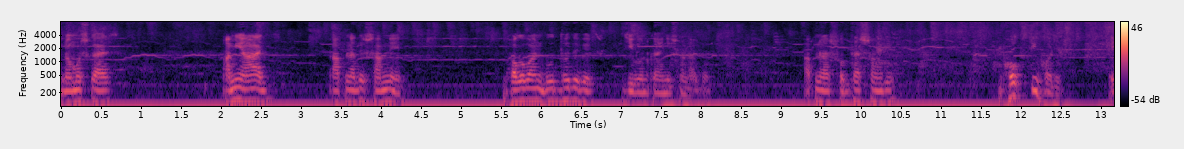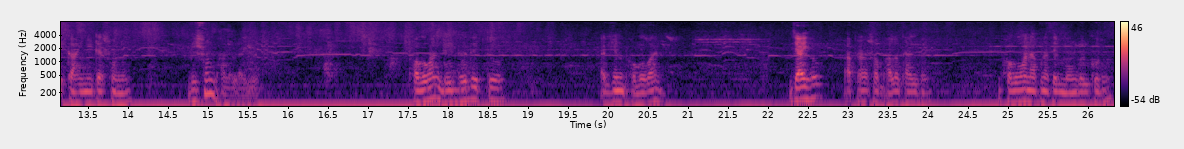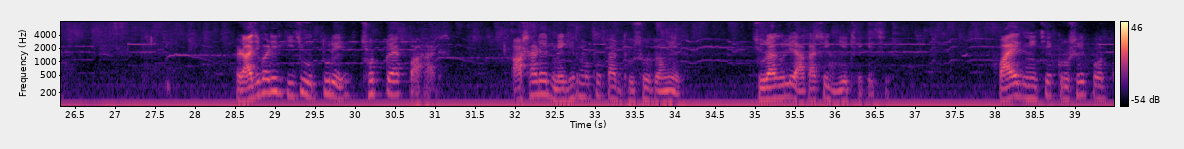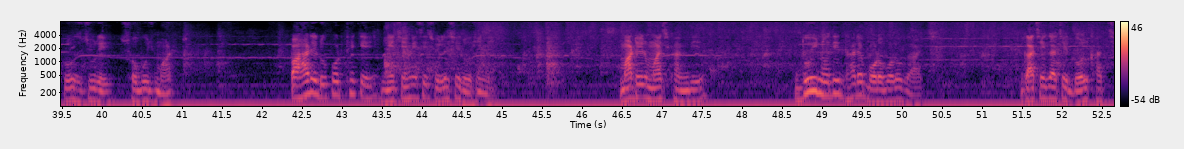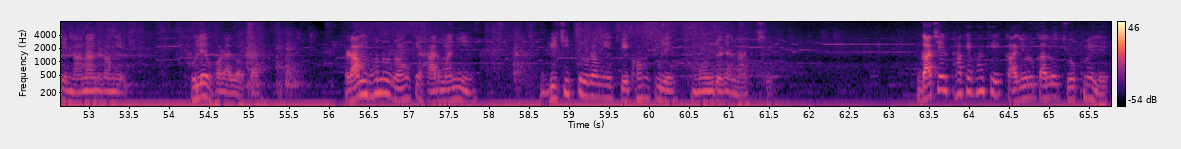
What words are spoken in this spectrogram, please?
নমস্কার। আমি আজ আপনাদের সামনে ভগবান বুদ্ধদেবের জীবন কাহিনী শোনাব। আপনারা শ্রদ্ধার সঙ্গে ভক্তি ভরে এই কাহিনীটা শুনে ভীষণ ভালো লাগবে ভগবান বুদ্ধদেব তো একজন ভগবান। যাই হোক, আপনারা সব ভালো থাকবেন। ভগবান আপনাদের মঙ্গল করুন। রাজবাড়ির কিছু উত্তরে ছোট্ট এক পাহাড়। আষাঢ়ের মেঘের মতো তার ধূসর রঙের চূড়াগুলি আকাশে গিয়ে ঠেকেছে। পায়ের নিচে ক্রোশের পর ক্রোশ জুড়ে সবুজ মাঠ। পাহাড়ের উপর থেকে নেচে নেচে চলেছে রোহিণী। মাঠের মাঝখান দিয়ে দুই নদীর ধারে বড় বড় গাছ। গাছে গাছে দোল খাচ্ছে নানান রঙের ফুলে ভরা লতা। রামধনুর রঙকে হার মানিয়ে বিচিত্র রঙের পেখম তুলে ময়ূরেরা নাচছে। গাছের ফাঁকে ফাঁকে কাজল কালো চোখ মেলে,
